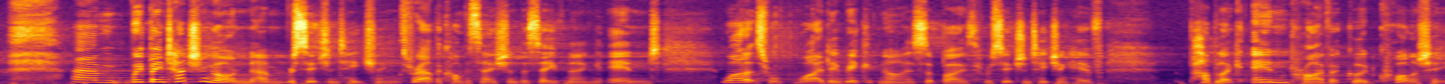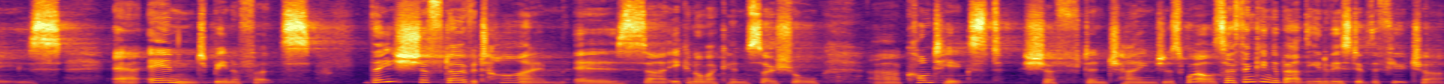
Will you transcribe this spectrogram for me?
um, we've been touching on um, research and teaching throughout the conversation this evening, and while it's widely recognised that both research and teaching have public and private good qualities uh, and benefits, these shift over time as uh, economic and social uh, context shift and change as well. So thinking about the University of the Future,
